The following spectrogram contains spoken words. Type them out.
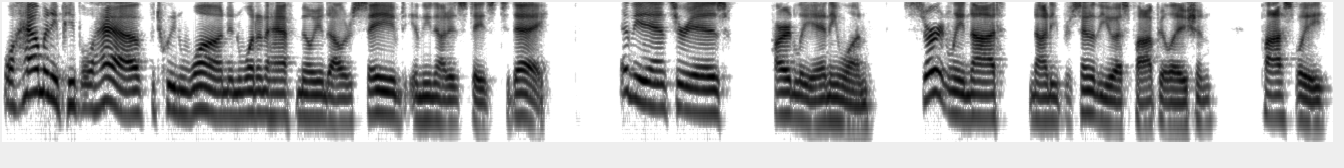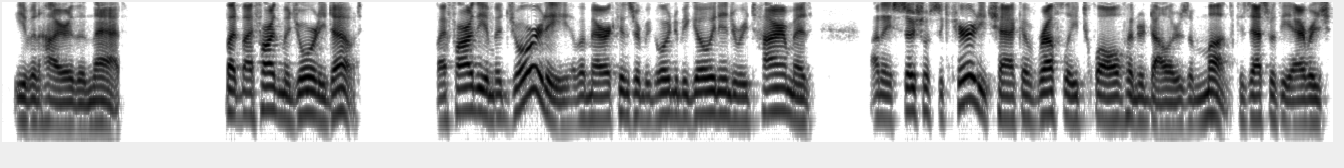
Well, how many people have between one and one and a half million dollars saved in the United States today? And the answer is hardly anyone. Certainly not 90% of the US population, possibly even higher than that. But by far the majority don't. By far the majority of Americans are going to be going into retirement on a Social Security check of roughly $1,200 a month, because that's what the average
